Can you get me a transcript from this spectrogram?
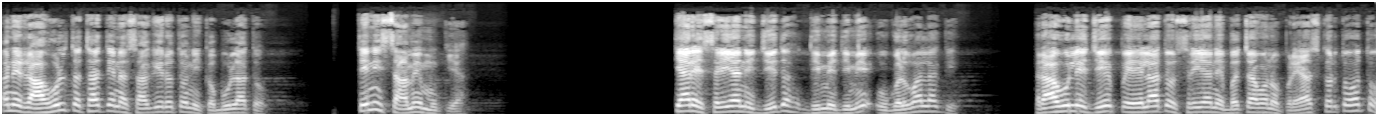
અને રાહુલ તથા તેના સાગીરતોની કબૂલાતો તેની સામે મૂક્યા. ત્યારે શ્રેયાની જીદ ધીમે ધીમે ઉગળવા લાગી. રાહુલે જે પહેલા તો શ્રેયાને બચાવવાનો પ્રયાસ કરતો હતો,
